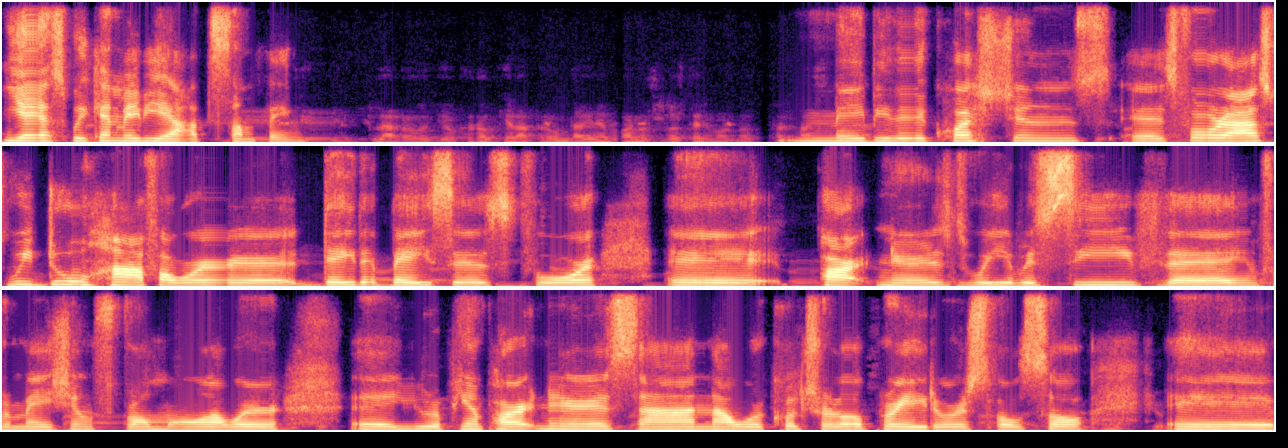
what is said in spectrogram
Yes, we can maybe add something maybe the questions is for us. We do have our databases for uh, partners. We receive the information from all our uh, European partners and our cultural operators also uh,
